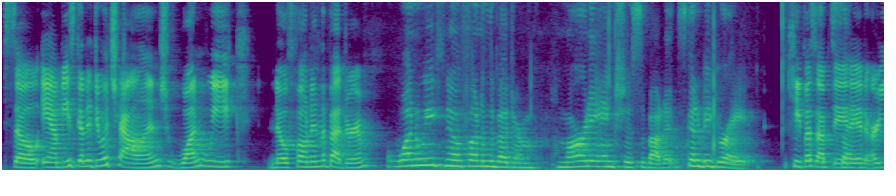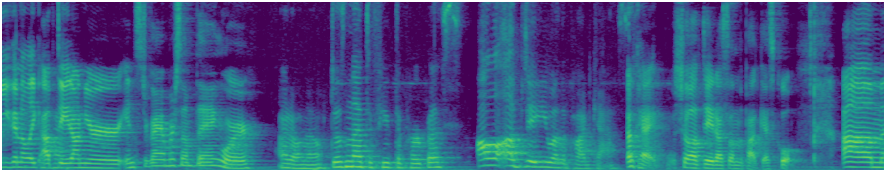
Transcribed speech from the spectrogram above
So Ambi's going to do a challenge one week, no phone in the bedroom. One week, no phone in the bedroom. I'm already anxious about it. It's going to be great. Keep us updated. Excited. Are you going to like Okay. update on your Instagram or something or? I don't know. Doesn't that defeat the purpose? I'll update you on the podcast. Okay, she'll update us on the podcast. Cool. Um,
